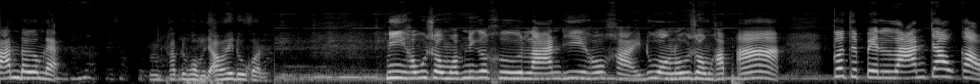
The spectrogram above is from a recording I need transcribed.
ร้านเดิมแหละครับเดี๋ยวผมจะเอาให้ดูก่อน นี่ครับผู้ชมครับนี่ก็คือร้านที่เขาขายดวงนะผู้ชมครับอ่าก็จะเป็นร้านเจ้าเก่า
